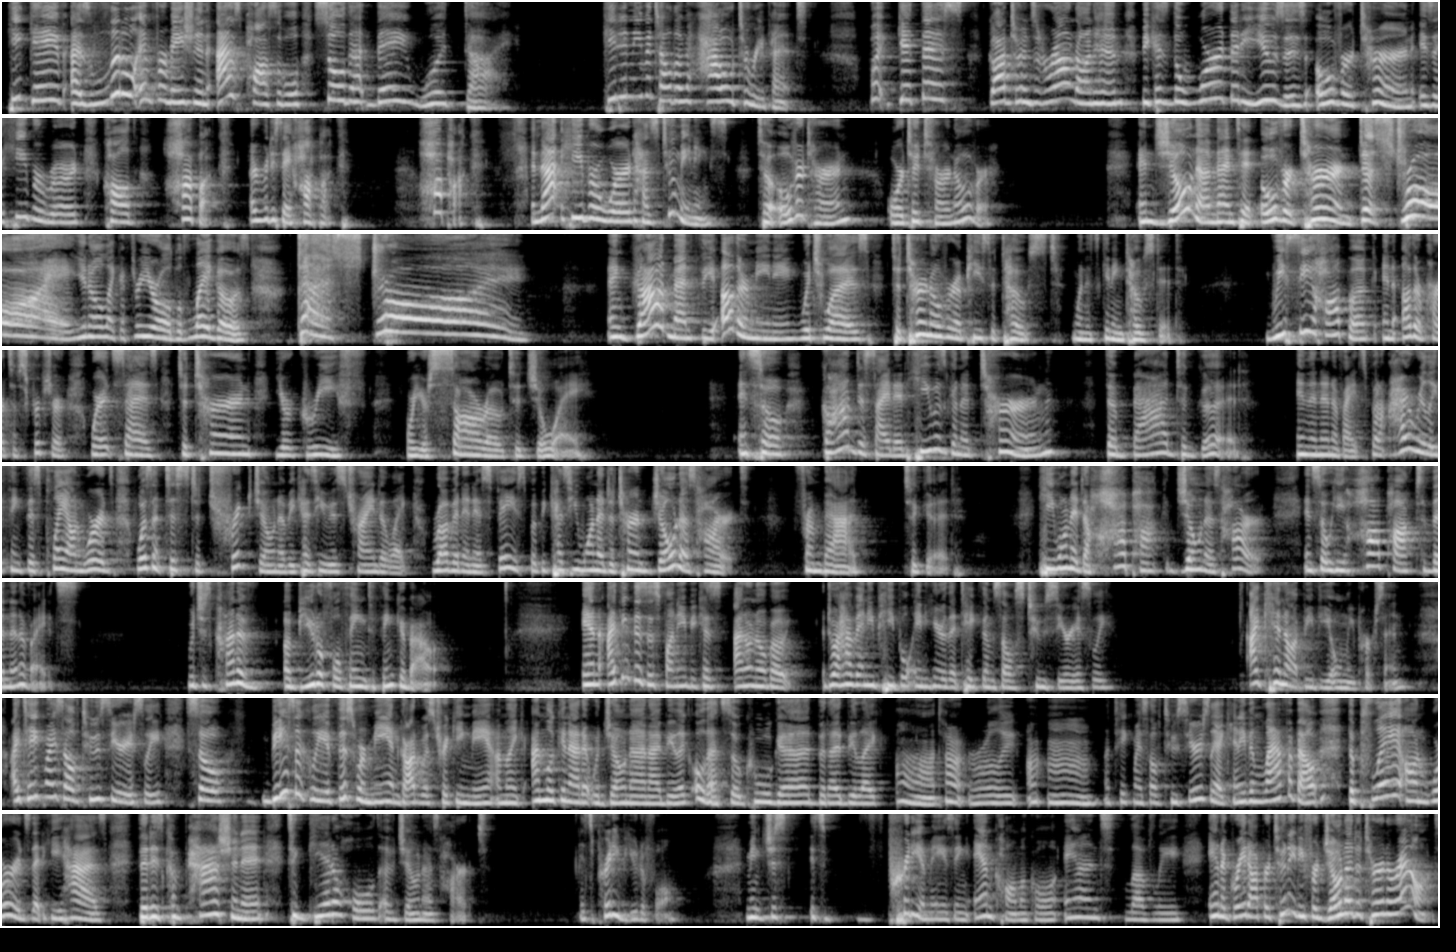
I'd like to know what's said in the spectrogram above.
He gave as little information as possible so that they would die. He didn't even tell them how to repent. But get this God turns it around on him because the word that he uses, overturn, is a Hebrew word called hapak. Everybody say hapak. Hapak. And that Hebrew word has two meanings to overturn or to turn over. And Jonah meant it overturn, destroy, you know, like a three year old with Legos, destroy. And God meant the other meaning, which was to turn over a piece of toast when it's getting toasted. We see hapak in other parts of scripture where it says to turn your grief or your sorrow to joy. And so God decided he was going to turn the bad to good in the Ninevites. But I really think this play on words wasn't just to trick Jonah because he was trying to like rub it in his face, but because he wanted to turn Jonah's heart from bad to good. He wanted to hop hawk Jonah's heart. And so he hop hawked the Ninevites, which is kind of a beautiful thing to think about. And I think this is funny because I don't know about, do I have any people in here that take themselves too seriously? I cannot be the only person. I take myself too seriously. So basically, if this were me and God was tricking me, I'm like, I'm looking at it with Jonah and I'd be like, oh, that's so cool, God. But I'd be like, oh, it's not really, uh-uh. I take myself too seriously. I can't even laugh about the play on words that he has that is compassionate to get a hold of Jonah's heart. It's pretty beautiful. I mean, just, it's pretty amazing and comical and lovely and a great opportunity for Jonah to turn around,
